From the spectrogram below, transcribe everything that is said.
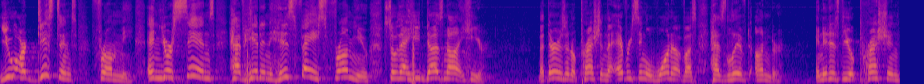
You are distant from me, and your sins have hidden his face from you so that he does not hear. That there is an oppression that every single one of us has lived under, and it is the oppression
